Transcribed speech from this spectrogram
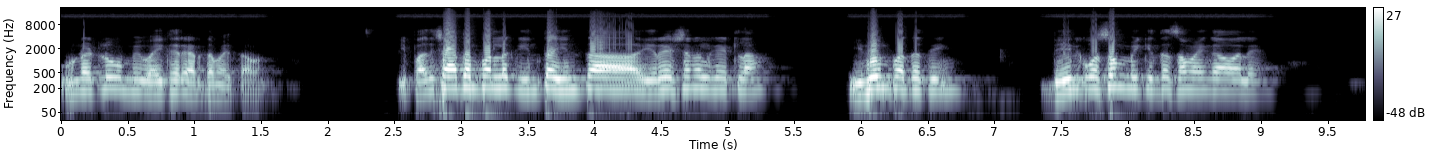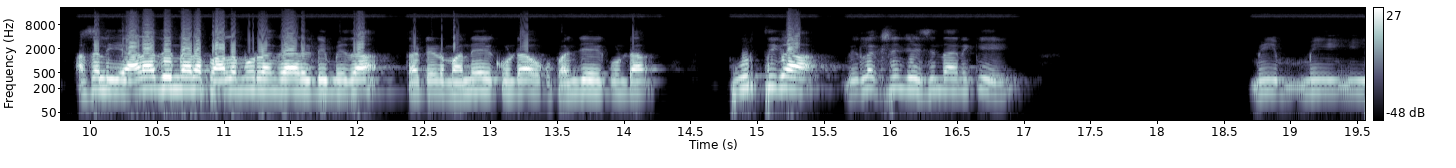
ఉన్నట్లు మీ వైఖరి అర్థమవుతా ఉంది. ఈ పది శాతం పనులకు ఇంత ఇంత ఇరేషనల్గా ఎట్లా? ఇదేం పద్ధతి? దేనికోసం మీకు ఇంత సమయం కావాలి? అసలు ఈ ఏడాదిన్నర పాలమూరు రంగారెడ్డి మీద కట్టడం మన్నేయకుండా ఒక పని చేయకుండా పూర్తిగా నిర్లక్ష్యం చేసిన దానికి మీ మీ ఈ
